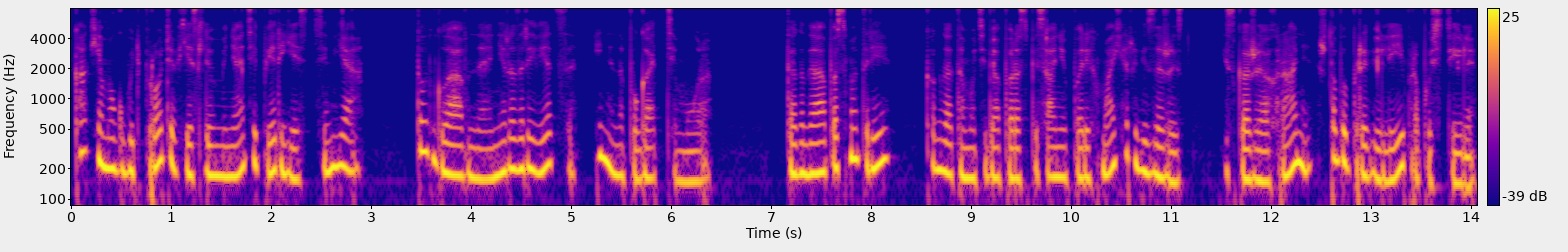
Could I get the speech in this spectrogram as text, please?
Как я могу быть против, если у меня теперь есть семья? Тут главное не разреветься и не напугать Тимура. Тогда посмотри, когда там у тебя по расписанию парикмахер и скажи охране, чтобы провели и пропустили.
